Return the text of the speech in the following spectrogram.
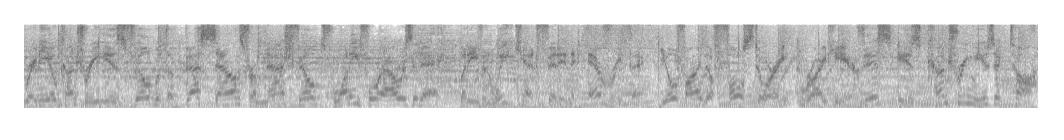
Radio Country is filled with the best sounds from Nashville 24 hours a day. But even we can't fit in everything. You'll find a full story right here. This is Country Music Talk,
